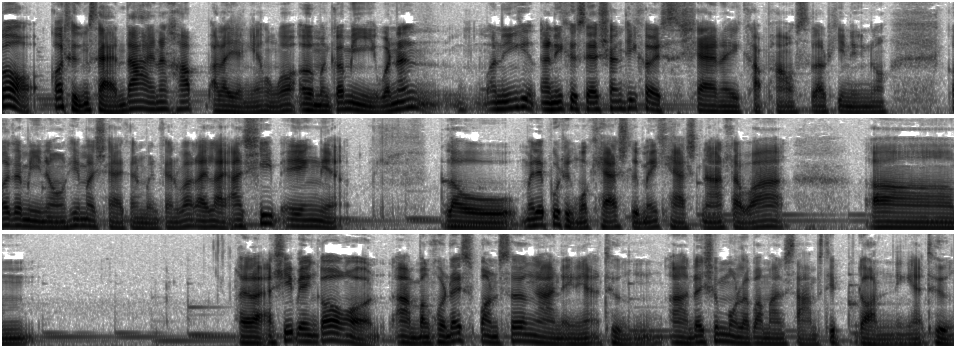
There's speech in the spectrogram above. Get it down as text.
ก็ก็ถึงแสนได้นะครับ อะไรอย่างเงี้ยผมก็เออมันก็มีวันนั้นอันนี้อันนี้คือ session ที่เคยแชร์ใน Clubhouse แล้วทีนึงเนาะก็จะมีน้องที่มาแชร์กันเหมือนกันว่าหลาย ๆ อาชีพเองเนี่ยเราไม่ได้พูดถึงว่า cash หรือไม่ cash นะ แต่ว่า หลายๆอาชีพเองก็บางคนได้สปอนเซอร์งานอย่างเนี้ยถึงได้ชั่วโมงละประมาณ 30 ดอลอย่างเงี้ยถึง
